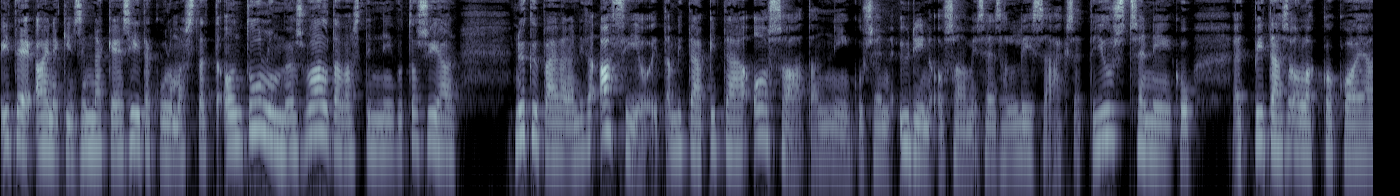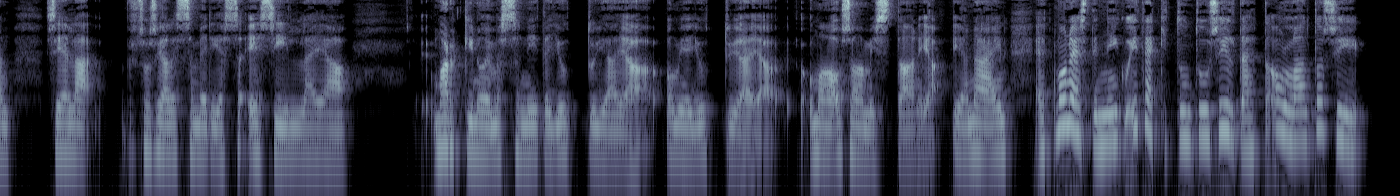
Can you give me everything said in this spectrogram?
itse ainakin sen näkee siitä kulmasta, että on tullut myös valtavasti niin kuin tosiaan nykypäivänä niitä asioita, mitä pitää osata niin kuin sen ydinosaamisensa lisäksi. Että just se, niin kuin, että pitäisi olla koko ajan siellä sosiaalisessa mediassa esillä ja markkinoimassa niitä juttuja ja omia juttuja ja omaa osaamistaan ja, ja näin. Et monesti niin kuin itsekin tuntuu siltä, että ollaan tosi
